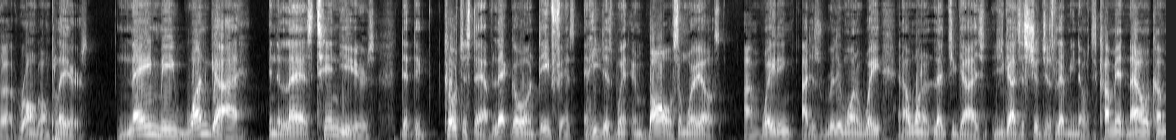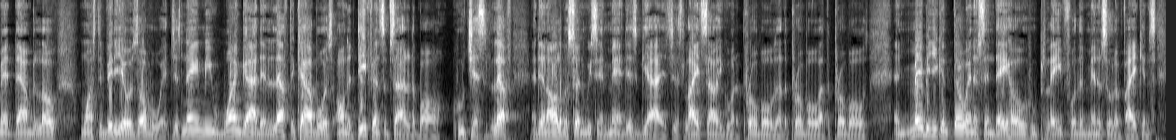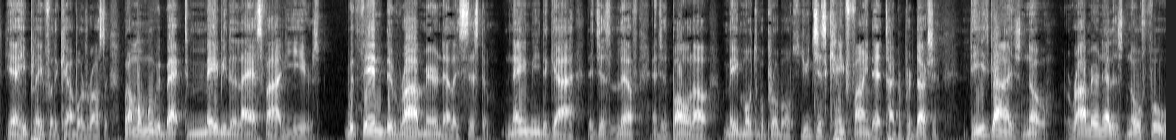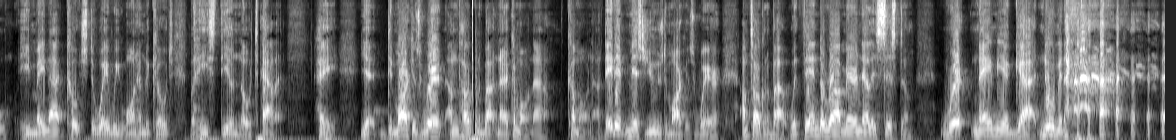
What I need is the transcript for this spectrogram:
uh, wrong on players. Name me one guy in the last ten years that the coaching staff let go on defense and he just went and balled somewhere else. I'm waiting. I just really want to wait, and I want to let you guys. You guys just should just let me know. Just comment now or comment down below once the video is over with. Just name me one guy that left the Cowboys on the defensive side of the ball who just left, and then all of a sudden we said, "Man, this guy is just lights out. He going to Pro Bowls after Pro Bowl after Pro Bowls." And maybe you can throw in a Sendejo who played for the Minnesota Vikings. Yeah, he played for the Cowboys roster, but I'm gonna move it back to maybe the last five years within the Rod Marinelli system. Name me the guy that just left and just balled out, made multiple Pro Bowls. You just can't find that type of production. These guys know. Rod Marinelli is no fool. He may not coach the way we want him to coach, but he's still no talent. Hey, yeah, DeMarcus Ware, I'm talking about now. Come on now. Come on now. They didn't misuse DeMarcus Ware. I'm talking about within the Rod Marinelli system. Where name me a guy. Newman.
